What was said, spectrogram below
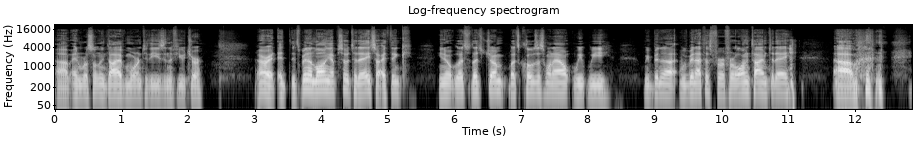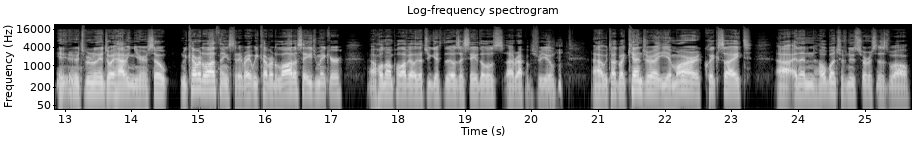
um, and we'll certainly dive more into these in the future. All right, it, it's been a long episode today, so I think you know let's let's jump, let's close this one out. We we we've been uh, we've been at this for for a long time today. Um, and it's been really enjoy having you here. So we covered a lot of things today, right? We covered a lot of SageMaker. Uh, hold on, Pallavi, I'll let you get to those. I saved those uh, wrap ups for you. Uh, we talked about Kendra, EMR, QuickSight, uh, and then a whole bunch of new services as well.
